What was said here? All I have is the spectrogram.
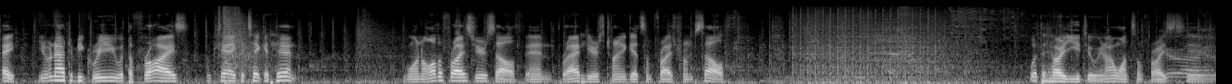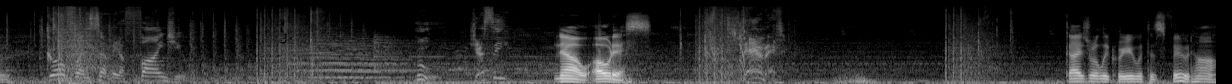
Hey, you don't have to be greedy with the fries. Okay, I could take a hint. You want all the fries to yourself, and Brad here is trying to get some fries for himself. What the hell are you doing? I want some fries Your, too. Uh, girlfriend sent me to find you. Who? Jessie? No, Otis. Damn it! Guys really agree with this food, huh?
